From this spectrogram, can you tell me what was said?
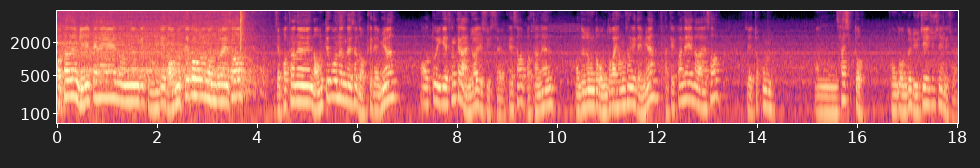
버터는 미리 빼내놓는 게 좋은 게 너무 뜨거운 온도에서 이제 버터는 너무 뜨거운 온도에서 넣게 되면 어, 또 이게 상태가 안 좋아질 수 있어요. 그래서 버터는 어느 정도 온도가 형성이 되면 밖에 꺼내 놔서 이제 조금 한 40도 정도 온도를 유지해 주시는 게 좋아요.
